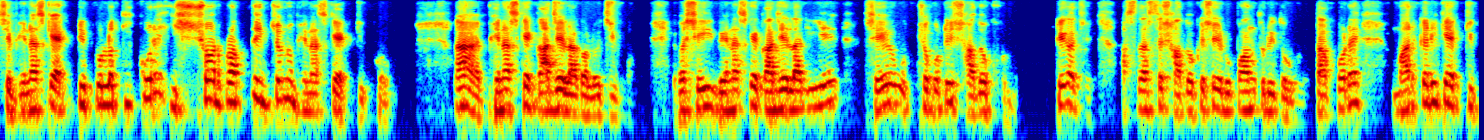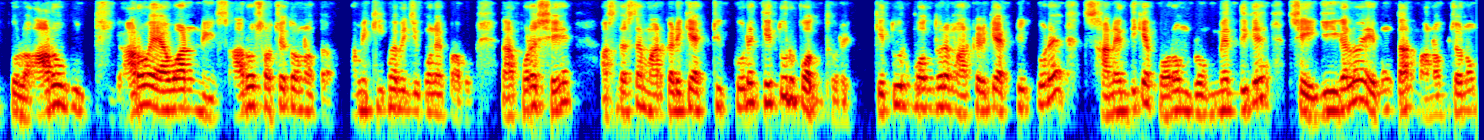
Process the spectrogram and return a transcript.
সে ভেনাসকে অ্যাক্টিভ করল, কি করে? ঈশ্বর প্রাপ্তির জন্য ভেনাসকে অ্যাক্টিভ করল। হ্যাঁ ভেনাসকে কাজে লাগালো জীবন। এবার সেই ভেনাসকে কাজে লাগিয়ে সে উচ্চকোটির সাধক হলো, ঠিক আছে? আস্তে আস্তে সাধকে সে রূপান্তরিত হলো। তারপরে মার্কারিকে অ্যাক্টিভ করল, আরও বুদ্ধি, আরও অ্যাওয়ারনেস আরও সচেতনতা, আমি কীভাবে জীবনে পাবো? তারপরে সে আস্তে আস্তে মার্কারিকে অ্যাক্টিভ করে কেতুর পথ ধরে, কেতুর পথ ধরে মার্কারিকে অ্যাক্টিভ করে সানের দিকে, পরম ব্রহ্মের দিকে সে এগিয়ে গেল এবং তার মানব জনম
